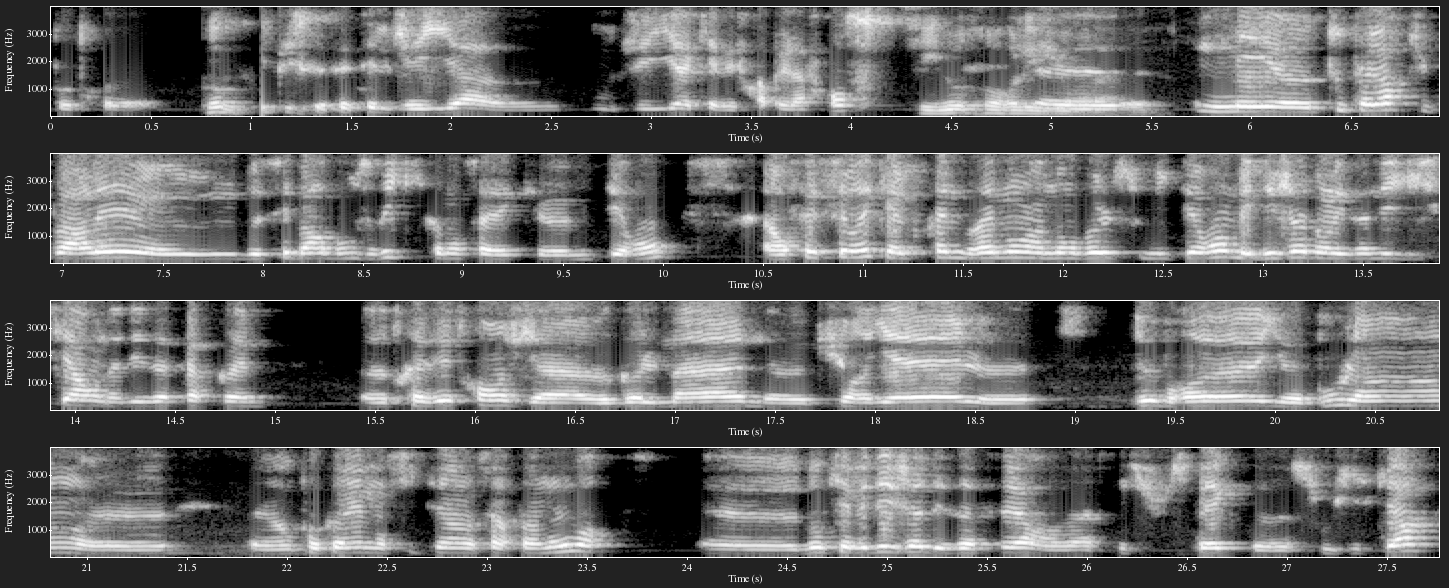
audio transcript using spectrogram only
tout autre. Comme... Puisque c'était le GIA, euh, le GIA qui avait frappé la France. C'est une autre religion. Euh, mais euh, tout à l'heure, tu parlais euh, de ces barbouzeries qui commencent avec Mitterrand. Alors, c'est vrai qu'elles prennent vraiment un envol sous Mitterrand, mais déjà dans les années Giscard, on a des affaires quand même euh, très étranges. Il y a euh, Goldman, euh, Curiel, Debreuil, Boulin. on peut quand même en citer un certain nombre. donc il y avait déjà des affaires assez suspectes sous Giscard.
